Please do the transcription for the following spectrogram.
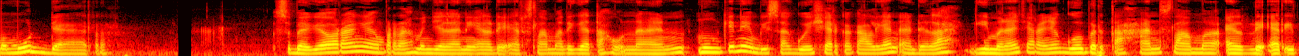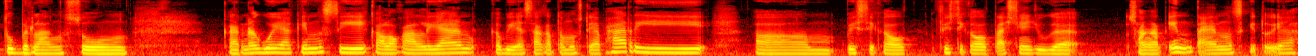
memudar. Sebagai orang yang pernah menjalani LDR selama 3 tahunan, mungkin yang bisa gue share ke kalian adalah gimana caranya gue bertahan selama LDR itu berlangsung. Karena gue yakin sih kalau kalian kebiasa ketemu setiap hari, um, physical physical touchnya juga sangat intens gitu ya.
